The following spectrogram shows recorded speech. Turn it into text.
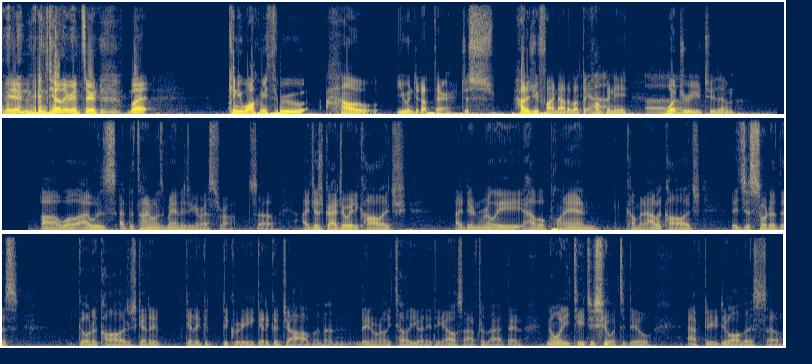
me, and, me and the other intern. But can you walk me through how you ended up there? Just how did you find out about the Yeah. company? uh, what drew you to them? Uh, well, I was at the time I was managing a restaurant, so I just graduated college. I didn't really have a plan coming out of college. It's just sort of this: you go to college, get a get a good degree, get a good job, and then they don't really tell you anything else after that. They nobody teaches you what to do after you do all this. So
